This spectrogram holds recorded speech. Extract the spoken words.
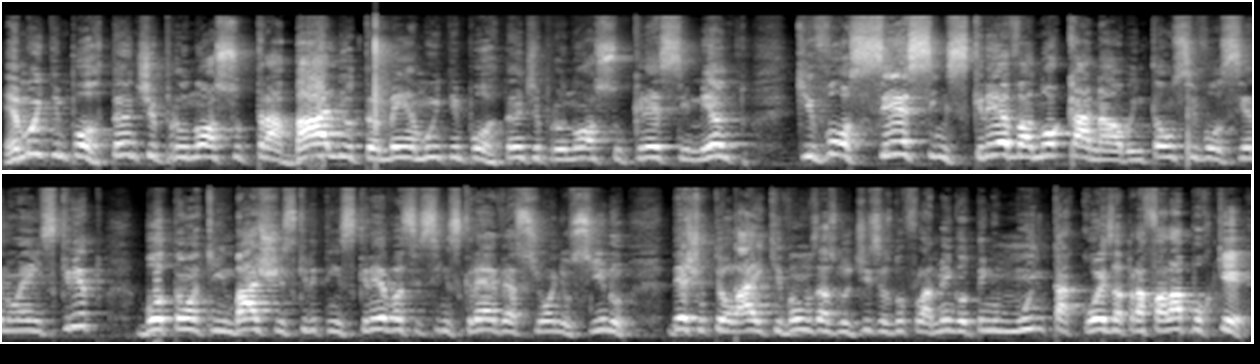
É muito importante para o nosso trabalho, também é muito importante para o nosso crescimento que você se inscreva no canal. Então, se você não é inscrito, botão aqui embaixo escrito inscreva-se, se inscreve, acione o sino, deixa o teu like, vamos às notícias do Flamengo. Eu tenho muita coisa para falar porque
